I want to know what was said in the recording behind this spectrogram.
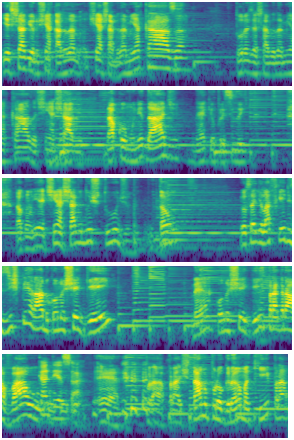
E esse chaveiro tinha a, casa da, tinha a chave da minha casa, todas as chaves da minha casa, tinha a chave da comunidade, né? Que eu preciso e tinha a chave do estúdio. Então eu saí de lá fiquei desesperado quando eu cheguei né? Quando eu cheguei para gravar o. Cadê a o- chave? É, pra, pra estar no programa aqui, pra.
